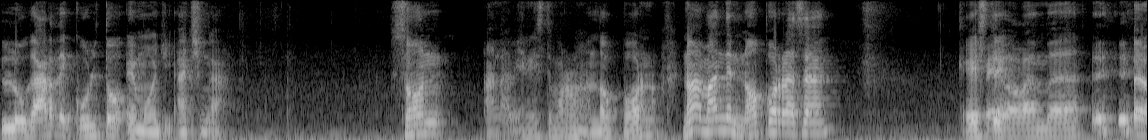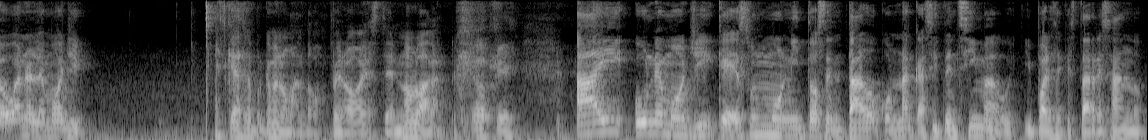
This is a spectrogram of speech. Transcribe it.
lugar de culto emoji. Ah, chinga. Son. A la verga, este morro me mandó porno. No me manden no por raza. Este. Pedo, banda. Pero bueno, el emoji. Es que ya sé por qué me lo mandó. Pero este, no lo hagan. ok. Hay un emoji que es un monito sentado con una casita encima, güey. Y parece que está rezando.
